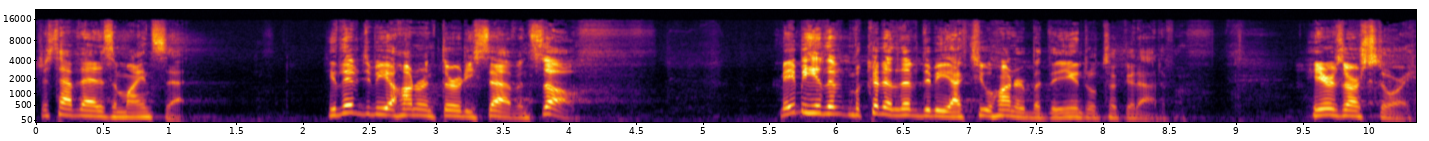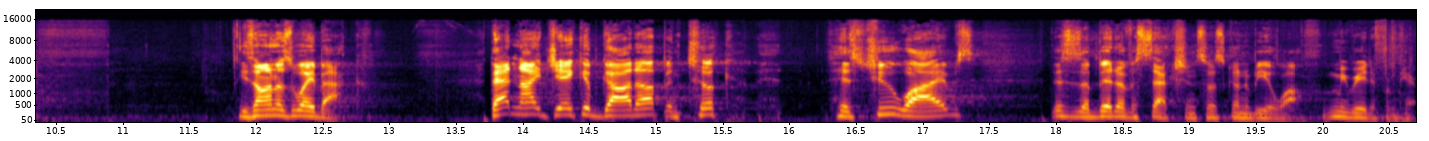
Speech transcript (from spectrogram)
Just have that as a mindset. He lived to be 137, so maybe he lived, could have lived to be like 200, but the angel took it out of him. Here's our story. He's on his way back. That night, Jacob got up and took his two wives. This is a bit of a section, so it's going to be a while. Let me read it from here.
